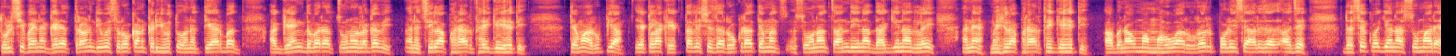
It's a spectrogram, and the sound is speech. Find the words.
તુલસીભાઈના ઘરે ત્રણ દિવસ રોકાણ કર્યું હતું અને ત્યારબાદ આ ગેંગ દ્વારા ચૂનો લગાવી અને શીલા ફરાર થઈ ગઈ હતી. તેમાં રૂપિયા એક લાખ એકતાલીસ હજાર રોકડા તેમજ સોના, ચાંદીના દાગીના લઈ અને મહિલા ફરાર થઈ ગઈ હતી. આ બનાવમાં મહુવા રૂરલ પોલીસે આજે દસેક વાગ્યાના સુમારે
